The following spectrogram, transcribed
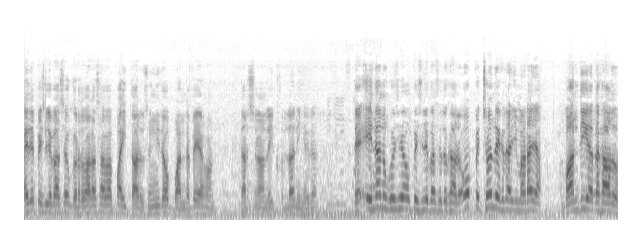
ਇਹਦੇ ਪਿਛਲੇ ਪਾਸੇ ਉਹ ਗੁਰਦੁਆਰਾ ਸਾਹਿਬ ਆ, ਭਾਈ ਤਾਰੂ ਸਿੰਘ ਜੀ ਦਾ, ਉਹ ਬੰਦ ਪਿਆ ਹੁਣ। ਦਰਸ਼ਨਾਂ ਲਈ ਖੁੱਲਾ ਨਹੀਂ ਹੈਗਾ। ਤੇ ਇਹਨਾਂ ਨੂੰ ਖੁਸ਼ੀ ਉਹ ਪਿਛਲੇ ਪਾਸੇ ਦਿਖਾ ਦਿਓ। ਉਹ ਪਿੱਛੋਂ ਦਿਖਦਾ ਜੀ ਮਾੜਾ ਜਿਹਾ। ਬੰਦ ਹੀ ਆ, ਦਿਖਾ ਦਿਓ।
